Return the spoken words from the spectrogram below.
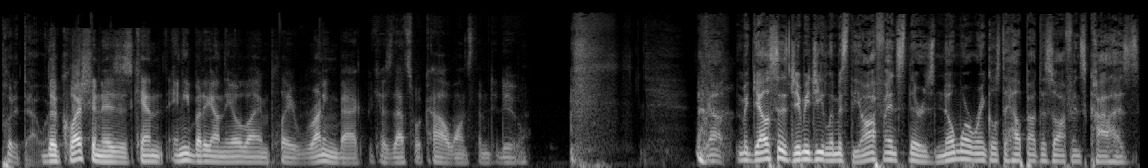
Put it that way. The question is: Is can anybody on the O line play running back? Because that's what Kyle wants them to do. yeah. Miguel says Jimmy G limits the offense. There is no more wrinkles to help out this offense. Kyle has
